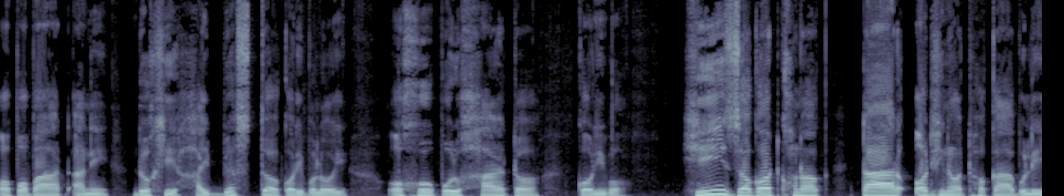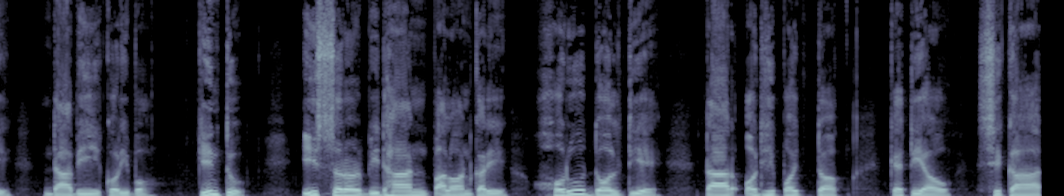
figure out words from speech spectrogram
অপবাদ আনি দোষী সাব্যস্ত কৰিবলৈ অসুপুৰুষাৰ্থ কৰিব। সি জগতখনক তাৰ অধীনত থকা বুলি দাবী কৰিব। কিন্তু ঈশ্বৰৰ বিধান পালনকাৰী সৰু দলটিয়ে তাৰ অধিপত্যক কেতিয়াও স্বীকাৰ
